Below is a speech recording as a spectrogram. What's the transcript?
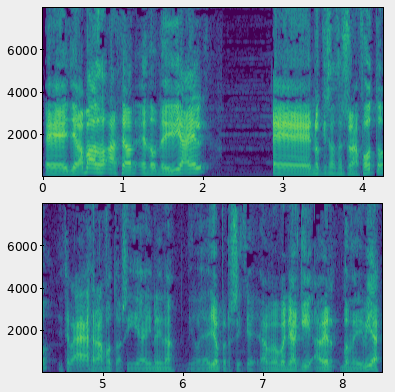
Eh, llegamos a- hacia en donde vivía él. Eh, no quiso hacerse una foto. Dice, va a hacer una foto. Sí, ahí no hay nada. Digo, ya yo, pero sí que hemos venido aquí a ver dónde vivía.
